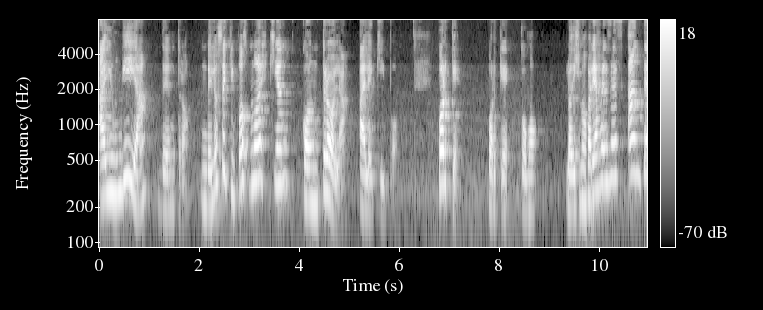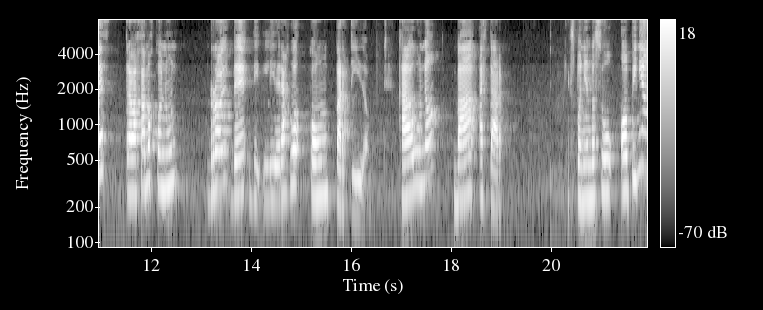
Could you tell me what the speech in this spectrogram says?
hay un guía dentro de los equipos, no es quien controla al equipo. ¿Por qué? Porque, como lo dijimos varias veces antes, trabajamos con un rol de liderazgo compartido. Cada uno va a estar exponiendo su opinión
